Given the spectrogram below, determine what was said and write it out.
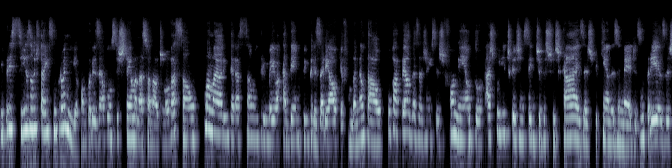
e precisam estar em sincronia, como, por exemplo, um sistema nacional de inovação, uma maior interação entre o meio acadêmico e empresarial, que é fundamental, o papel das agências de fomento, as políticas de incentivos fiscais às pequenas e médias empresas,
